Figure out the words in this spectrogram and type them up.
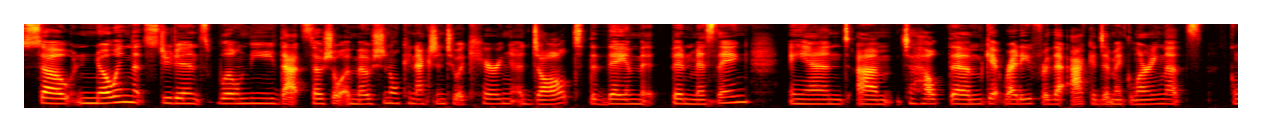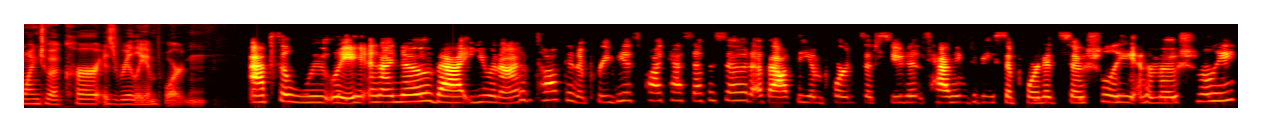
So, knowing that students will need that social emotional connection to a caring adult that they have been missing and um, to help them get ready for the academic learning that's going to occur is really important. Absolutely. And I know that you and I have talked in a previous podcast episode about the importance of students having to be supported socially and emotionally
